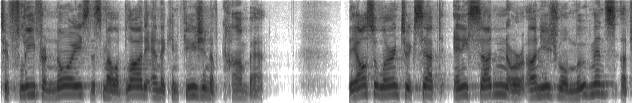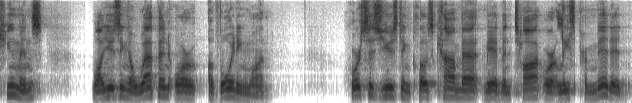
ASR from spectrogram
to flee from noise, the smell of blood, and the confusion of combat. They also learned to accept any sudden or unusual movements of humans while using a weapon or avoiding one. Horses used in close combat may have been taught or at least permitted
